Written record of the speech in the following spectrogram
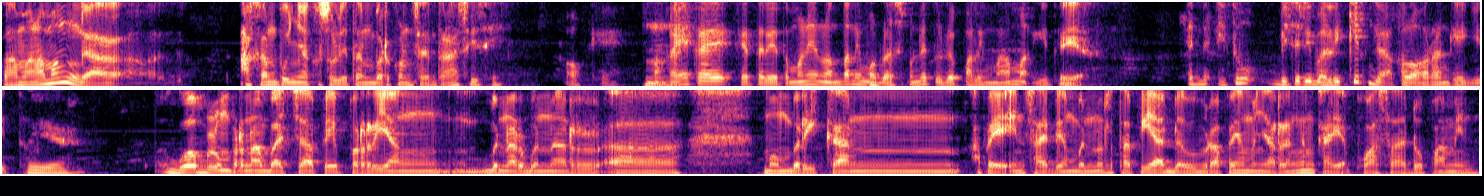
Lama-lama nggak akan punya kesulitan berkonsentrasi sih. Oke. Makanya kayak kayak tadi temannya nonton 15 menit udah paling lama gitu. Iya. And itu bisa dibalikin nggak kalau orang kayak gitu? Iya. Gue belum pernah baca paper yang benar-benar eh, memberikan apa ya insight yang benar, tapi ada beberapa yang menyarankan kayak puasa dopamin.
